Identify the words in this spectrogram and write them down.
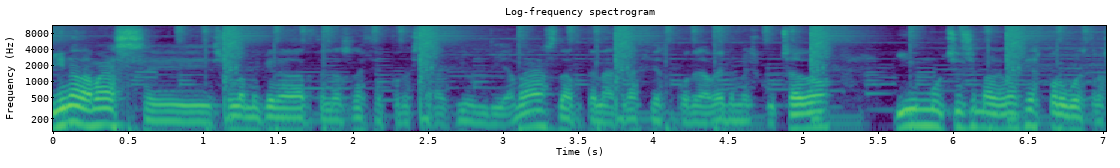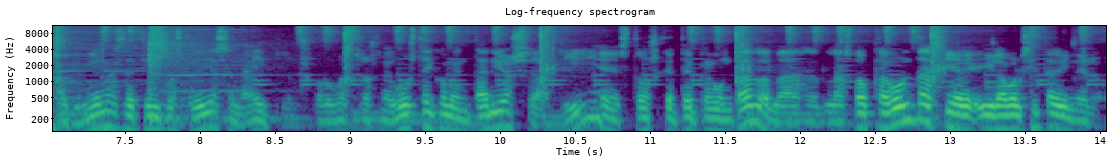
Y nada más, eh, solo me queda darte las gracias por estar aquí un día más, darte las gracias por haberme escuchado y muchísimas gracias por vuestras opiniones de 5 estrellas en iTunes, por vuestros me gusta y comentarios aquí, estos que te he preguntado, las, las dos preguntas y, y la bolsita de dinero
